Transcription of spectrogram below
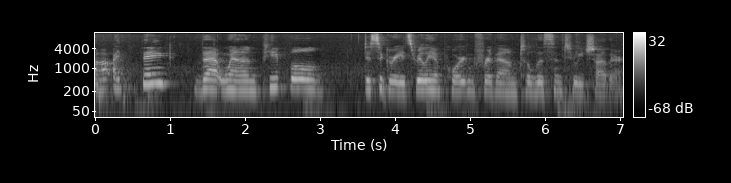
Uh, I think that when people disagree, it's really important for them to listen to each other.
